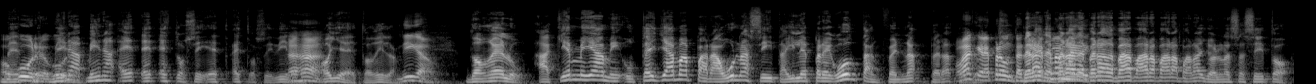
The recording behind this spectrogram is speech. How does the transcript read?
me- Ocurre, ocurre. Mira, mira, e- e- esto sí, esto, esto sí. Ajá. Oye, esto, Dylan. Diga. Don Elu, aquí en Miami, usted llama para una cita y le preguntan, Fernando. Espérate. Ah, ¿qué le preguntan? Espérate, ¿Tiene plan espérate, espérate, para, para, para, para. Yo necesito,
